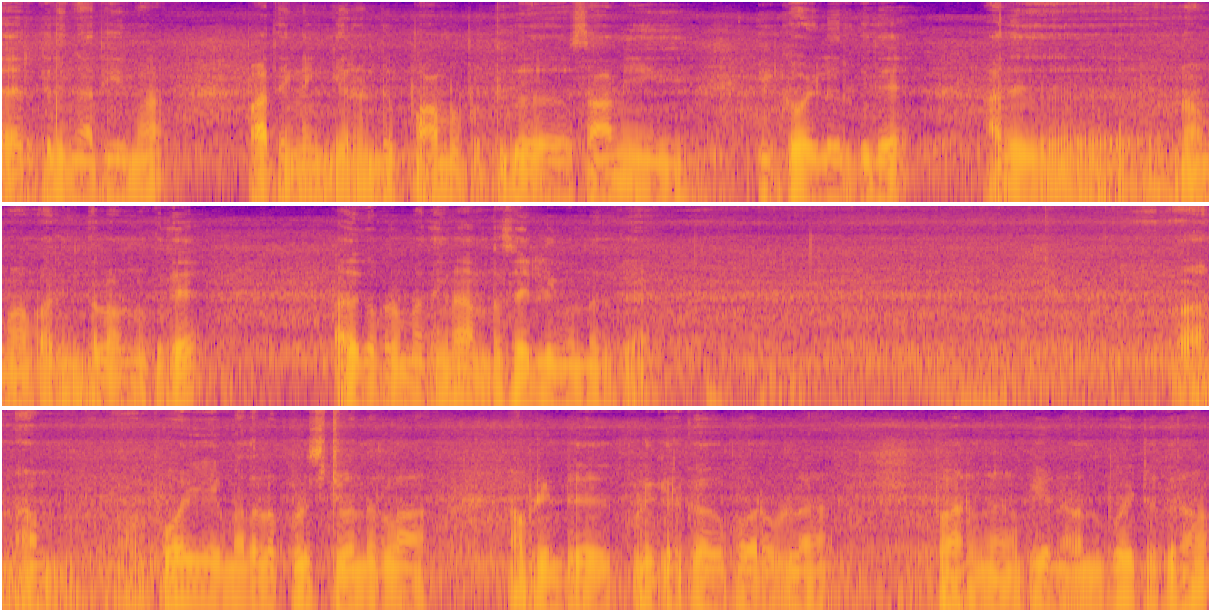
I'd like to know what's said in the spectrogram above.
தான் இருக்குதுங்க அதிகமாக பார்த்திங்கன்னா இங்கே ரெண்டு பாம்பு புத்துக்கு சாமி கோயில் இருக்குது. அது நம்ம வருங்கெல்லாம் ஒன்று இருக்குது. அதுக்கப்புறம் பார்த்திங்கன்னா அந்த சைட்லேயும் ஒன்று இருக்குது நாம் போய் முதல்ல குளிச்சுட்டு வந்துடலாம் அப்படின்ட்டு குளிக்கிறதுக்காக போகிற பாருங்கள் அப்படியே நடந்து போயிட்டுருக்குறோம்.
